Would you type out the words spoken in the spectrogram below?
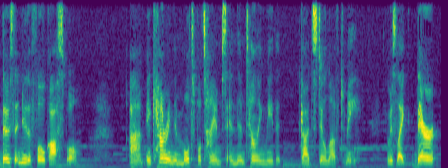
those that knew the full gospel, um, encountering them multiple times and them telling me that God still loved me. It was like their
